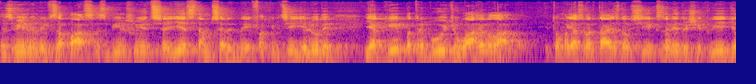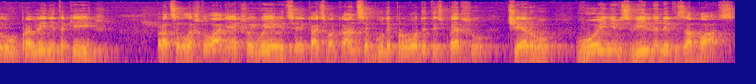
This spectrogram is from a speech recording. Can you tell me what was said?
звільнених в запас збільшується. Є там серед них фахівці, є люди, які потребують уваги влади. І тому я звертаюся до всіх завідуючих відділу, управління таке інше. Працевлаштування, якщо й виявиться якась вакансія, буде проводитись в першу чергу воїнів, звільнених в запас.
